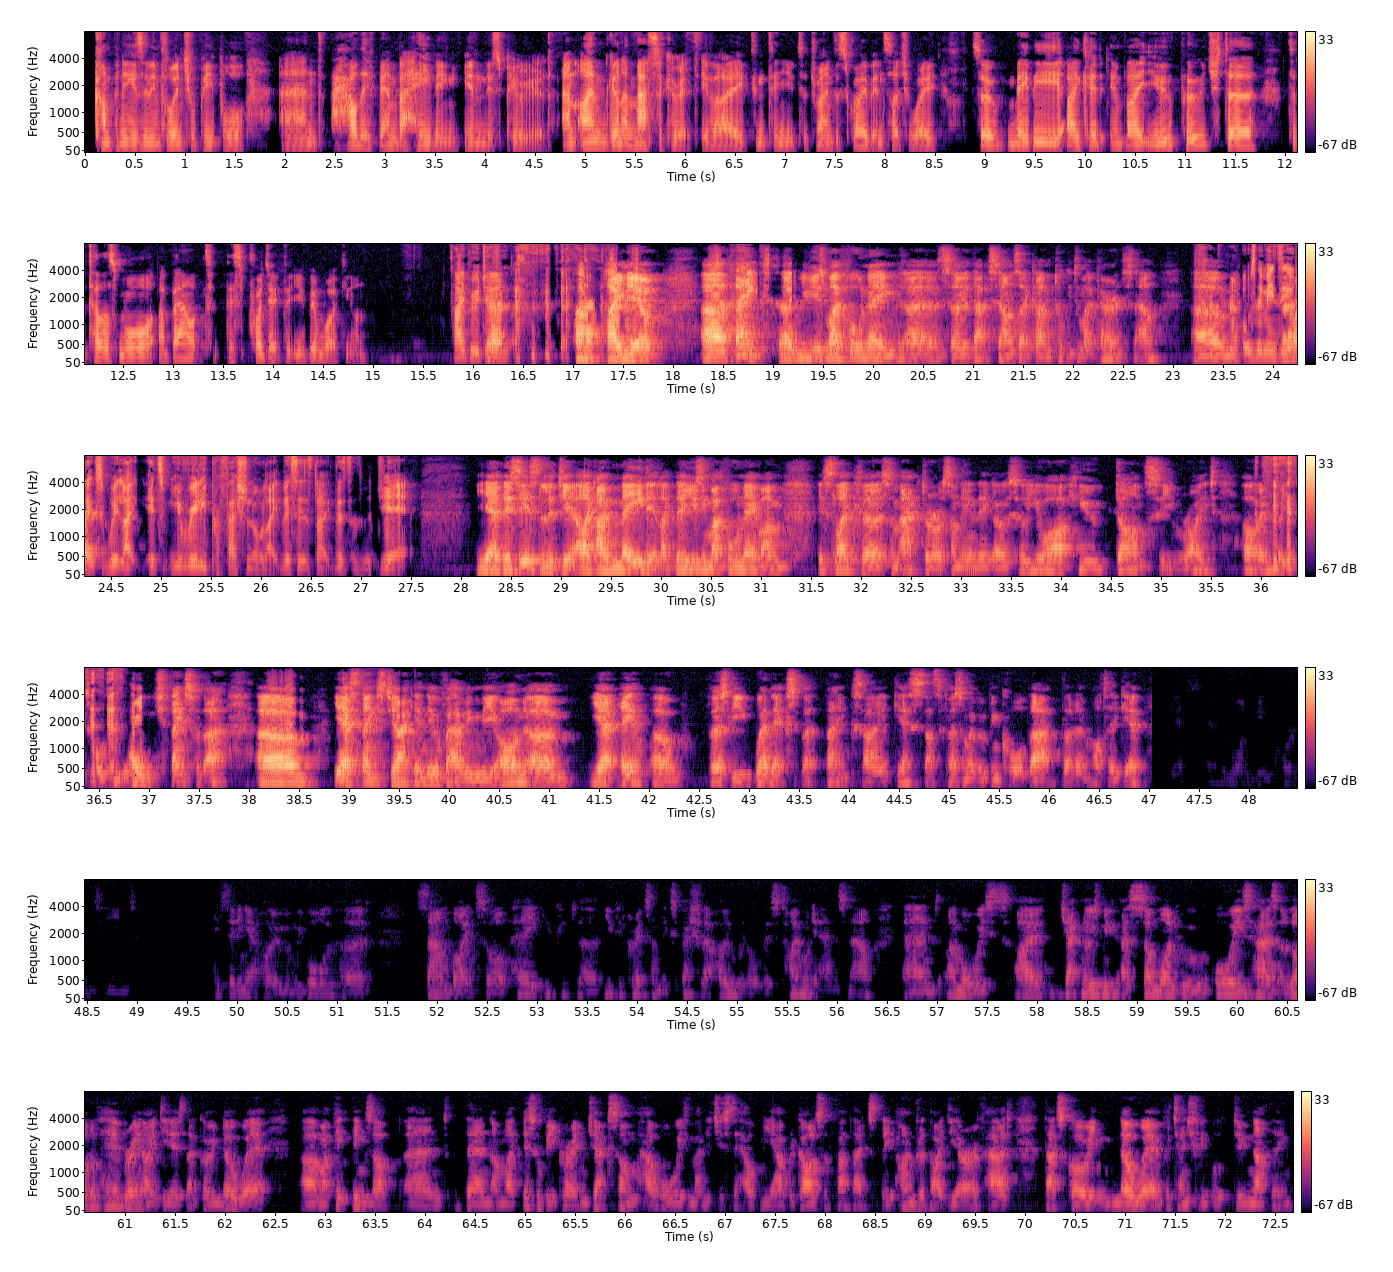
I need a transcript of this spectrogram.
companies and influential people and how they've been behaving in this period. And I'm going to massacre it if I continue to try and describe it in such a way. So maybe I could invite you, Pooj, to, to tell us more about this project that you've been working on. Hi, Poojan. Hi, hi, Neil. Uh, thanks. Uh, you used my full name, uh, so that sounds like I'm talking to my parents now. Um, also means you're like we like it's you're really professional. Like this is like this is legit. Yeah, this is legit. Like I've made it. Like they're using my full name. I'm. It's like uh, some actor or something, and they go, "So you are Hugh Dancy, right?" Oh, everybody just me H. Thanks for that. Um, yes, thanks Jack and Neil for having me on. Um, yeah. Hey, uh, firstly, web expert. Thanks. I guess that's the first time I've ever been called that, but um, I'll take it. Sitting at home, and we've all heard sound bites of, "Hey, you could uh, you could create something special at home with all this time on your hands now." And I'm always, I Jack knows me as someone who always has a lot of harebrained ideas that go nowhere. Um, I pick things up and then I'm like, this will be great. And Jack somehow always manages to help me out, regardless of the fact that it's the hundredth idea I've had that's going nowhere and potentially will do nothing.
